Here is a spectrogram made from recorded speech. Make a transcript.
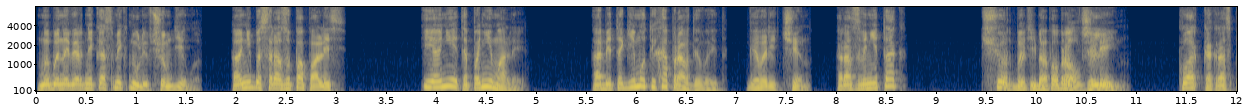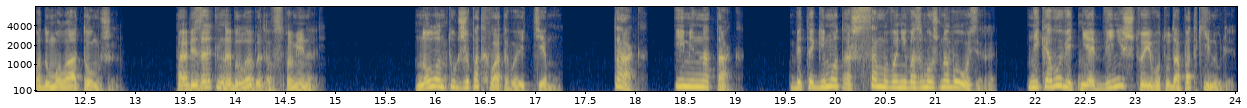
мы бы наверняка смекнули, в чем дело. Они бы сразу попались. И они это понимали. А бетагемот их оправдывает, говорит Чен. Разве не так? Черт бы тебя побрал, Желейн. Кларк как раз подумала о том же. Обязательно было об этом вспоминать. Нолан тут же подхватывает тему. Так, именно так. Бетагемот аж с самого невозможного озера. Никого ведь не обвинишь, что его туда подкинули.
